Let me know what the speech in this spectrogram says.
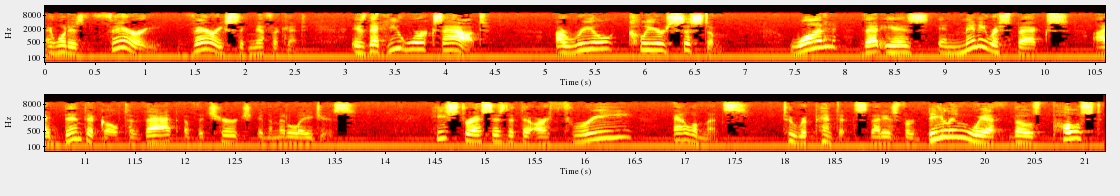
And what is very, very significant is that he works out a real clear system, one that is, in many respects, identical to that of the church in the Middle Ages. He stresses that there are three elements to repentance. That is, for dealing with those post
